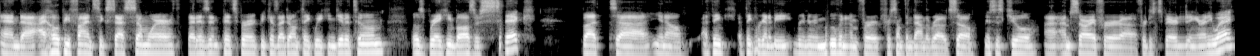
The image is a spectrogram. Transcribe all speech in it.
And uh, I hope he finds success somewhere that isn't Pittsburgh because I don't think we can give it to him. Those breaking balls are sick, but uh, you know, I think I think we're to be we're to be moving him for for something down the road. So, Mrs. Kuhl, I, am sorry for uh, for disparaging her anyway,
